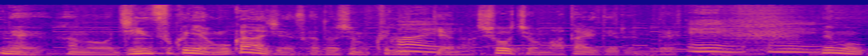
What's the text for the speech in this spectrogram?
ね、あの迅速には動かないじゃないですか。どうしても国っていうのは省庁をまたいでるんで、ええええ。でも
